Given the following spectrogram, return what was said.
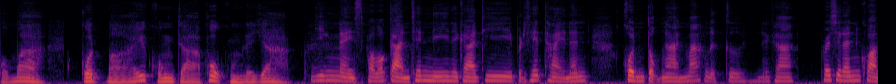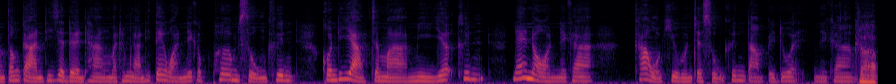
ผมว่ากฎหมายคงจะควบคุมได้ยากยิ่งในสภาวะการเช่นนี้นะคะที่ประเทศไทยนั้นคนตกงานมากเหลือเกินนะคะ เพราะฉะนั้นความต้องการที่จะเดินทางมาทำงานที่ไต้หวันนี่ก็เพิ่มสูงขึ้น คนที่อยากจะมามีเยอะขึ้นแน่นอนนะคะค่าหัวคิวมันจะสูงขึ้นตามไปด้วยนะคะครับ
